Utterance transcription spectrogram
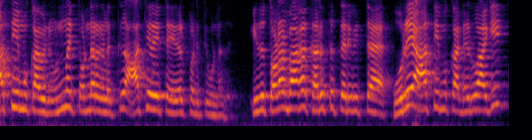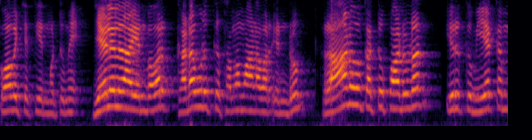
அதிமுகவின் உண்மை தொண்டர்களுக்கு ஆச்சரியத்தை ஏற்படுத்தி உள்ளது இது தொடர்பாக கருத்து தெரிவித்த ஒரே அதிமுக நிர்வாகி கோவை சத்தியன் மட்டுமே. ஜெயலலிதா என்பவர் கடவுளுக்கு சமமானவர் என்றும் ராணுவ கட்டுப்பாடுடன் இருக்கும் இயக்கம்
